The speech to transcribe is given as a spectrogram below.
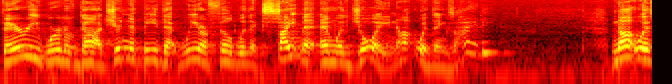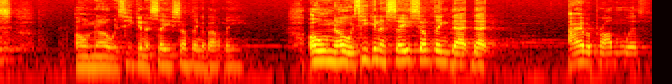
very Word of God, shouldn't it be that we are filled with excitement and with joy, not with anxiety? Not with, oh no, is he going to say something about me? Oh no, is he going to say something that, that I have a problem with?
